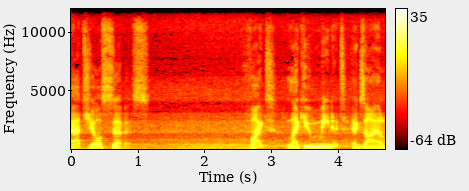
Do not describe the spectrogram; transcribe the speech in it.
At your service. Fight like you mean it, Exile.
